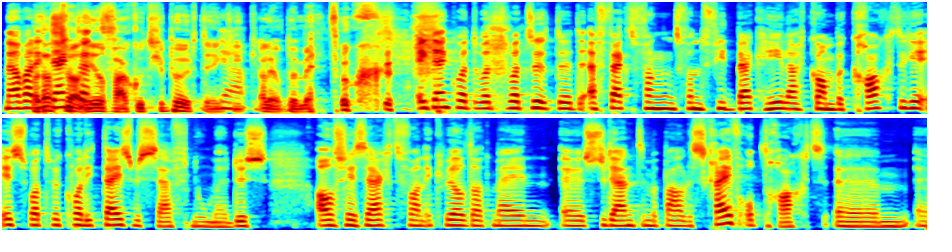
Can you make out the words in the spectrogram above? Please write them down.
Nou, maar dat denk is wel dat... heel vaak goed gebeurd, denk ja. ik. Allee, bij mij toch. Ik denk wat, wat, wat de, de effect van, van feedback heel erg kan bekrachtigen, is wat we kwaliteitsbesef noemen. Dus als je zegt van ik wil dat mijn uh, studenten een bepaalde schrijfopdracht um, uh,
